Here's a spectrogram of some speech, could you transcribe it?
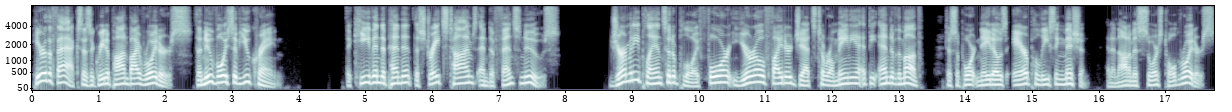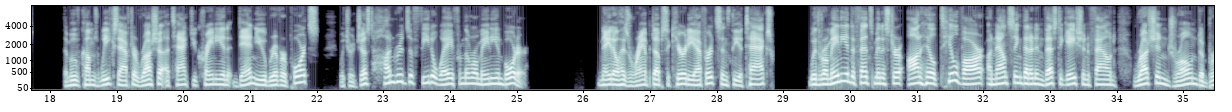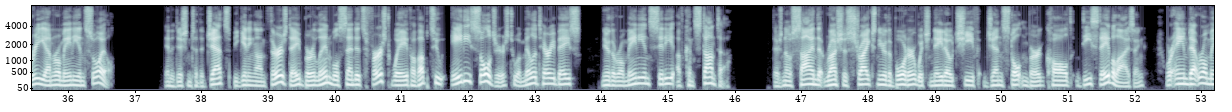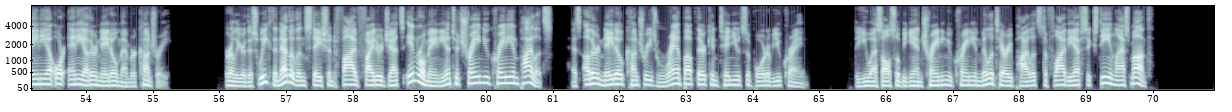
Here are the facts as agreed upon by Reuters, the new voice of Ukraine, the Kyiv Independent, the Straits Times, and Defense News. Germany plans to deploy four Eurofighter jets to Romania at the end of the month to support NATO's air policing mission, an anonymous source told Reuters. The move comes weeks after Russia attacked Ukrainian Danube River ports, which are just hundreds of feet away from the Romanian border. NATO has ramped up security efforts since the attacks, with Romanian Defense Minister Anhel Tilvar announcing that an investigation found Russian drone debris on Romanian soil. In addition to the jets, beginning on Thursday, Berlin will send its first wave of up to 80 soldiers to a military base near the Romanian city of Constanta. There's no sign that Russia's strikes near the border, which NATO chief Jens Stoltenberg called destabilizing, were aimed at Romania or any other NATO member country. Earlier this week, the Netherlands stationed five fighter jets in Romania to train Ukrainian pilots as other NATO countries ramp up their continued support of Ukraine. The U.S. also began training Ukrainian military pilots to fly the F 16 last month.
